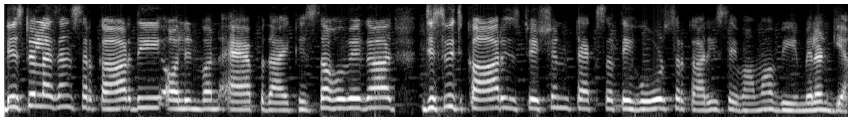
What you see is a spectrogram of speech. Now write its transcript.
ਡਿਜੀਟਲ ਲਾਇਸੈਂਸ ਸਰਕਾਰ ਦੀ 올 ਇਨ ਵਨ ਐਪ ਦਾ ਇੱਕ ਹਿੱਸਾ ਹੋਵੇਗਾ, ਜਿਸ ਵਿੱਚ ਕਾਰ ਰਜਿਸਟ੍ਰੇਸ਼ਨ ਟੈਕਸ ਅਤੇ ਹੋਰ ਸਰਕਾਰੀ ਸੇਵਾਵਾਂ ਵੀ ਮਿਲਣਗੀਆਂ।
